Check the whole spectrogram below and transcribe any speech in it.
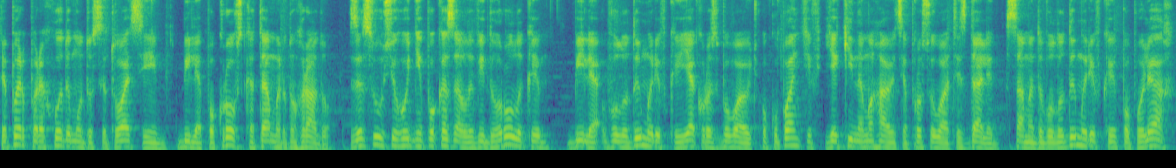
Тепер переходимо до ситуації біля Покровська та Мирнограду. ЗСУ сьогодні показали відеоролики біля Володимирівки, як розбивають окупантів, які намагаються просуватись далі саме до Володимирівки по полях,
